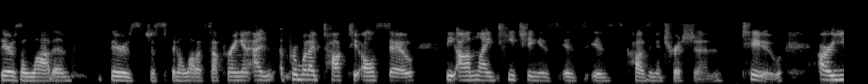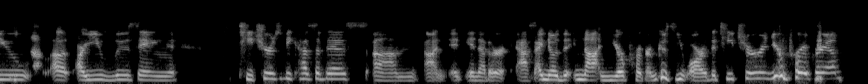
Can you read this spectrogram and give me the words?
there's a lot of there's just been a lot of suffering and, and from what i've talked to also the online teaching is is is causing attrition too are you uh, are you losing teachers because of this um, on, in other aspects. I know that not in your program because you are the teacher in your program,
